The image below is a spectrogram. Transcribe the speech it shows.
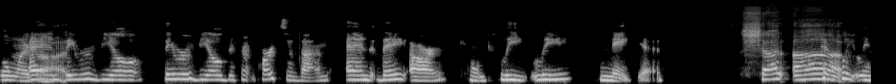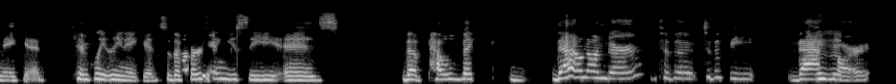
Oh my god. and they reveal they reveal different parts of them and they are completely naked. Shut up. Completely naked. Completely naked. So the first thing you see is the pelvic down under to the to the feet, that mm-hmm. part.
